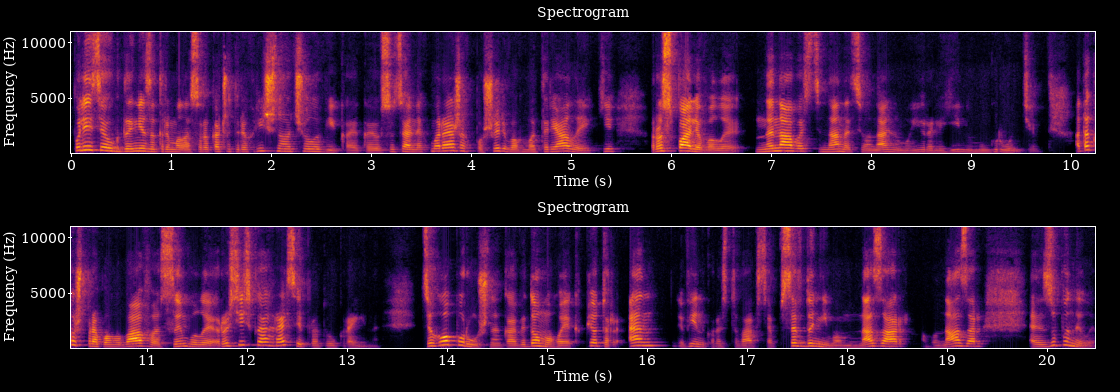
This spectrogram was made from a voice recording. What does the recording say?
Поліція у Гдині затримала 44-річного чоловіка, який у соціальних мережах поширював матеріали, які розпалювали ненависть на національному і релігійному ґрунті, а також пропагував символи російської агресії проти України. Цього порушника, відомого як Пьотр Н, він користувався псевдонімом Назар або Назар. е, Зупинили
